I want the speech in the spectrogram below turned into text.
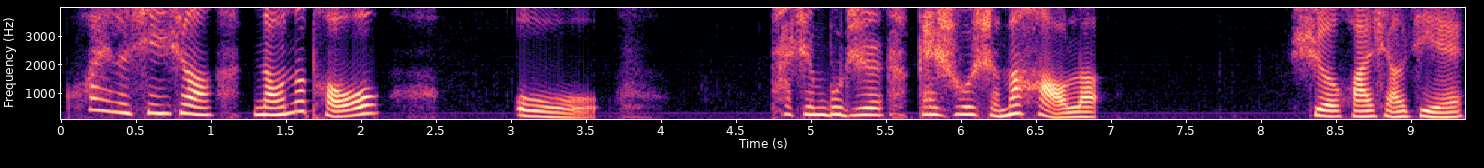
快乐先生挠挠头，哦，他真不知该说什么好了。奢华小姐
